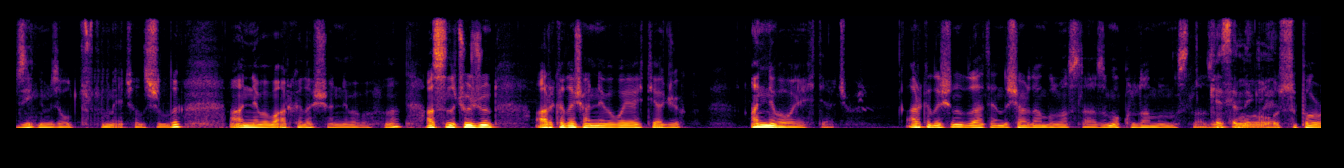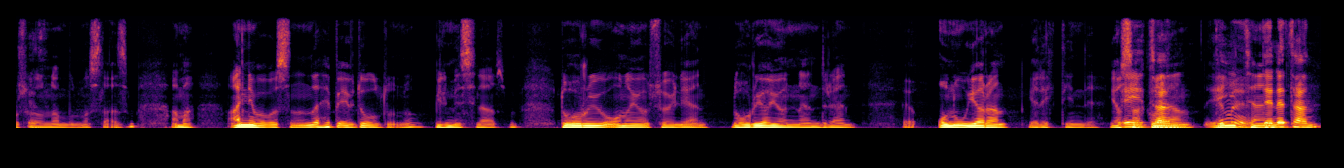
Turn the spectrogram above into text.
zihnimize oturtulmaya çalışıldı. Anne baba, arkadaş anne baba falan. Aslında çocuğun arkadaş anne babaya ihtiyacı yok. Anne babaya ihtiyacı var. Arkadaşını zaten dışarıdan bulması lazım, okuldan bulması lazım. Kesinlikle. O, o spor salonundan bulması lazım. Ama anne babasının da hep evde olduğunu bilmesi lazım. Doğruyu ona söyleyen, doğruya yönlendiren, e, onu uyaran gerektiğinde, yasaklayan, Eğiten, eğiten? Deneten,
